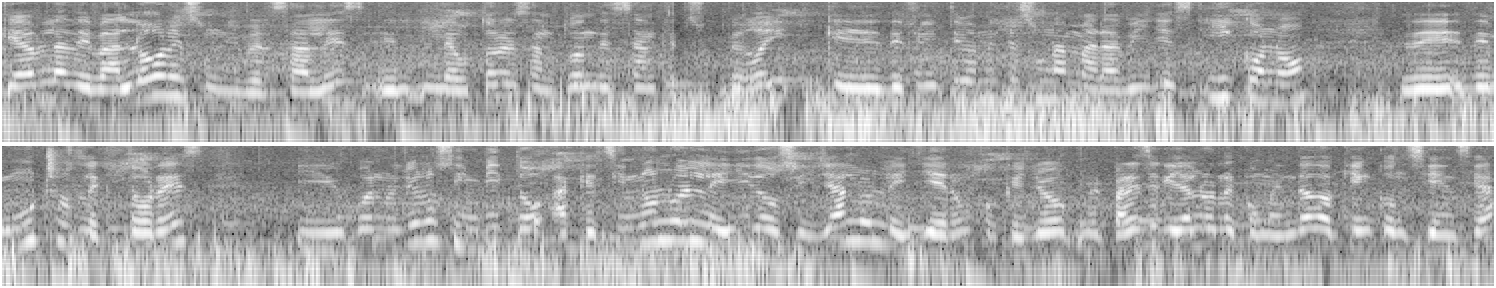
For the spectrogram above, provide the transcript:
que habla de valores universales. El, autor es Antoine de Saint-Exupéry, que definitivamente es una maravilla, es ícono de, muchos lectores. Y bueno, yo los invito a que si no lo han leído o si ya lo leyeron, porque yo me parece que ya lo he recomendado aquí en Conciencia,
